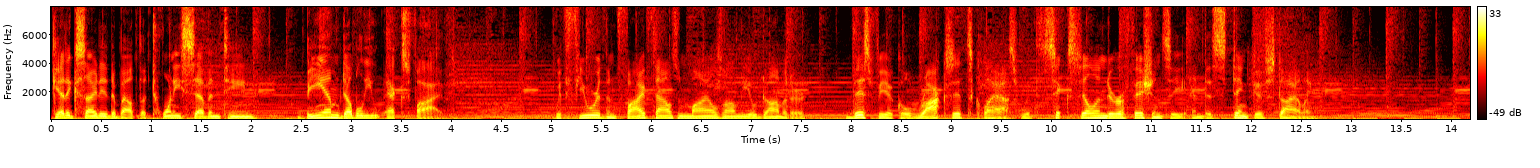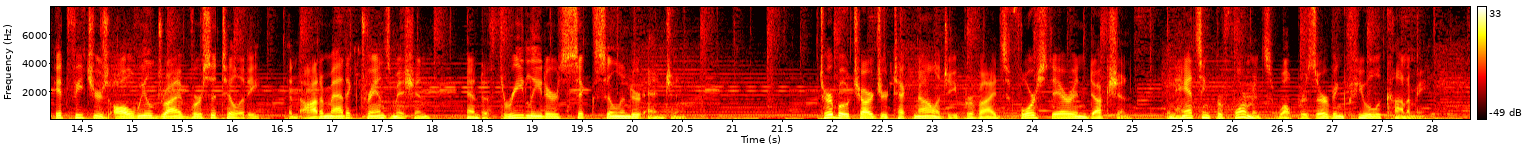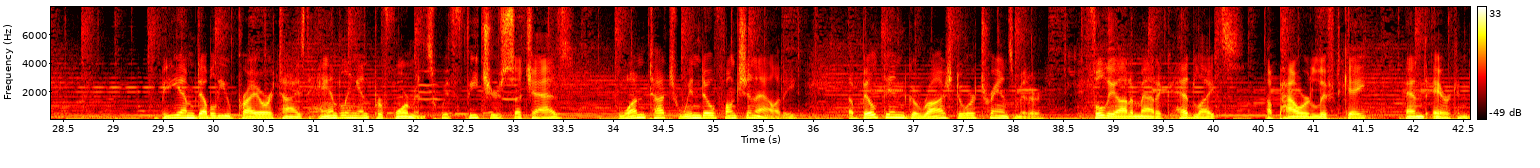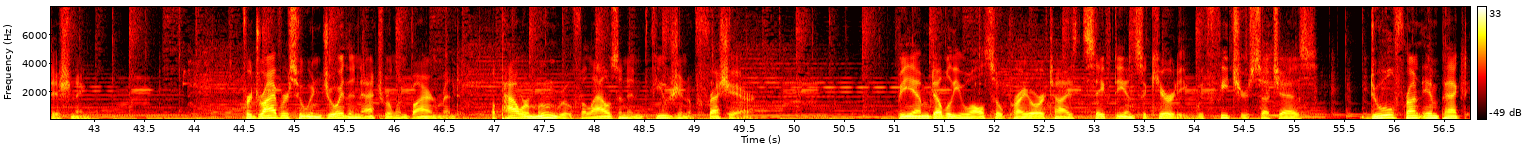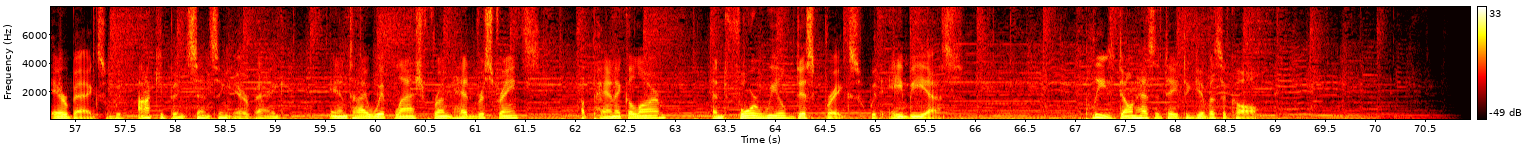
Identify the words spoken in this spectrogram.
Get excited about the 2017 BMW X5. With fewer than 5,000 miles on the odometer, this vehicle rocks its class with six-cylinder efficiency and distinctive styling. It features all-wheel drive versatility, an automatic transmission, and a 3-liter six-cylinder engine. Turbocharger technology provides forced air induction, enhancing performance while preserving fuel economy. BMW prioritized handling and performance with features such as one-touch window functionality, a built-in garage door transmitter, fully automatic headlights, a power liftgate, and air conditioning. For drivers who enjoy the natural environment, a power moonroof allows an infusion of fresh air. BMW also prioritized safety and security with features such as dual front impact airbags with occupant sensing airbag, anti-whiplash front head restraints, a panic alarm, and four-wheel disc brakes with ABS. Please don't hesitate to give us a call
